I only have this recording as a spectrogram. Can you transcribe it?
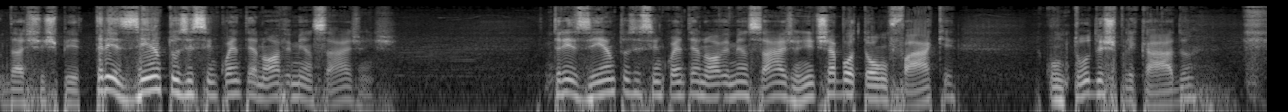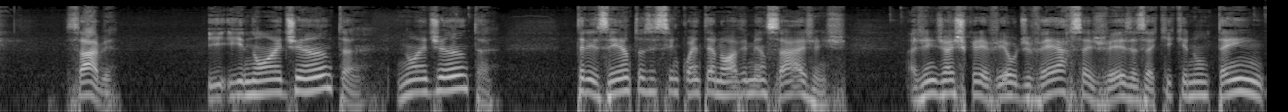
da XP 359 mensagens. 359 mensagens. A gente já botou um FAQ com tudo explicado. Sabe? E, e não adianta, não adianta. 359 mensagens. A gente já escreveu diversas vezes aqui que não tem,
